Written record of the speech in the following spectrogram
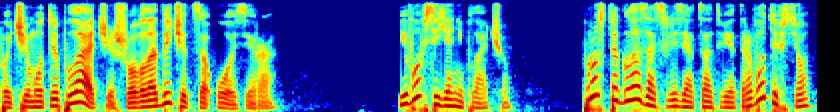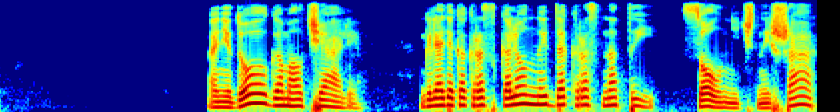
«Почему ты плачешь, о владычица озера?» И вовсе я не плачу. Просто глаза слезятся от ветра, вот и все. Они долго молчали, глядя, как раскаленный до красноты солнечный шар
